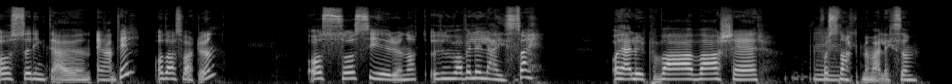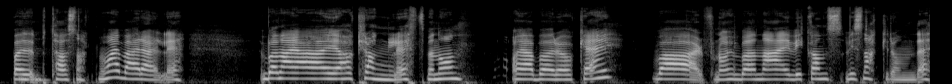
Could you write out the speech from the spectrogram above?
Og så ringte jeg hun en gang til, og da svarte hun. Og så sier hun at hun var veldig lei seg. Og jeg lurer på hva, hva skjer? Få snakk med meg, liksom. Bare ta og snakk med meg, vær ærlig. Hun bare nei, jeg, jeg har kranglet med noen. Og jeg bare ok, hva er det for noe? Hun bare nei, vi, kan, vi, snakker om det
